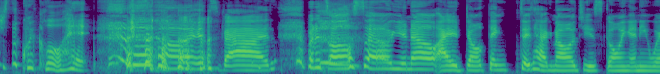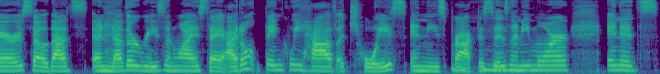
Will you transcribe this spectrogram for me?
Just a quick little hit. oh, it's bad. But it's also, you know, I don't think the technology is going anywhere. So that's another reason why I say I don't think we have a choice in these practices mm-hmm. anymore. And it's,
